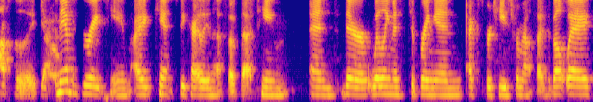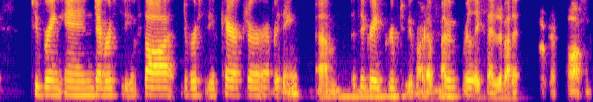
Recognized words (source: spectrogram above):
Absolutely. Yeah. And they have a great team. I can't speak highly enough of that team and their willingness to bring in expertise from outside the Beltway to bring in diversity of thought, diversity of character, everything. Um, it's a great group to be a part of. I'm really excited about it. Okay, awesome,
